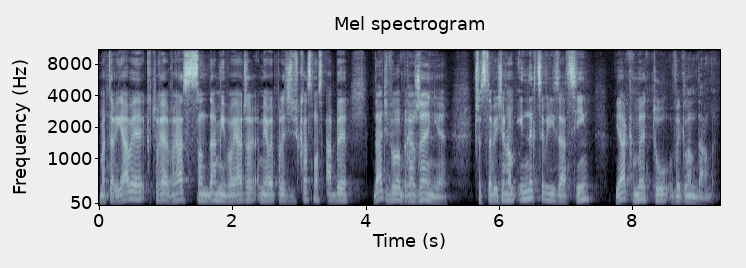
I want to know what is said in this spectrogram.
materiały, które wraz z sondami Voyager miały polecieć w kosmos, aby dać wyobrażenie przedstawicielom innych cywilizacji jak my tu wyglądamy.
